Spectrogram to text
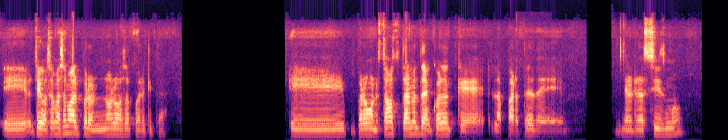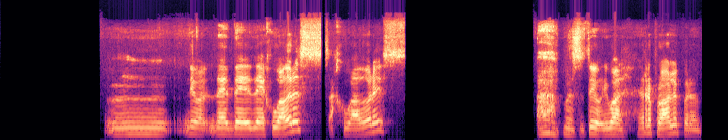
Eh, digo, se me hace mal, pero no lo vas a poder quitar. Eh, pero bueno, estamos totalmente de acuerdo en que la parte de, del racismo, mmm, digo, de, de, de, jugadores a jugadores, ah, pues digo, igual, es reprobable, pero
